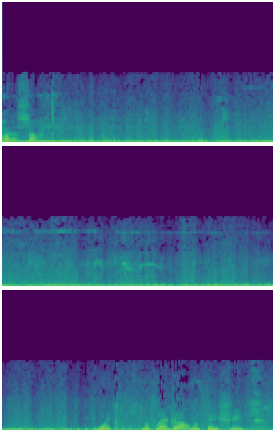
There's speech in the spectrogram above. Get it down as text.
Olha só. Muito, muito legal, muito bem feito.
